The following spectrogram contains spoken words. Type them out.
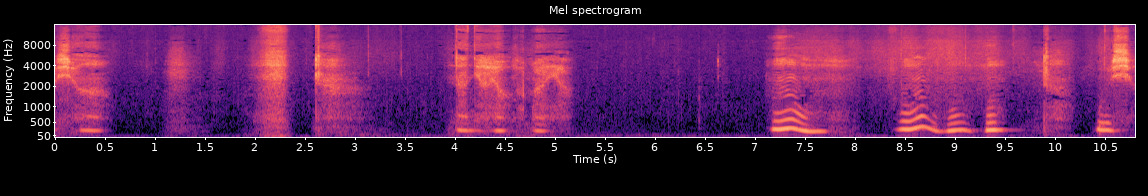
不行啊。那你还要干嘛呀？嗯嗯嗯嗯不行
